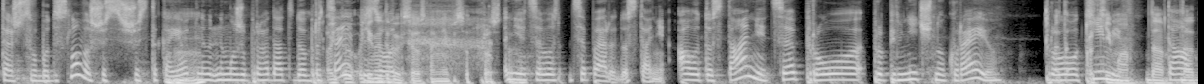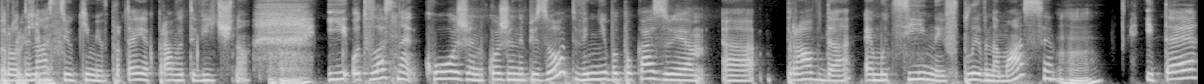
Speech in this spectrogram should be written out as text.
теж свободи слова, щось щось таке. Uh-huh. Я от не, не можу пригадати добре цей епізод. Я не дивився останній епізод просто. Ні, це це передостанній. А от останній це про про Північну Корею, про це, Кімів, про да, та, да, про, про династію Кімів. Кімів, про те, як правити вічно. Uh-huh. І от, власне, кожен кожен епізод він ніби показує е, правда, емоційний вплив на маси. Uh-huh. І те,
